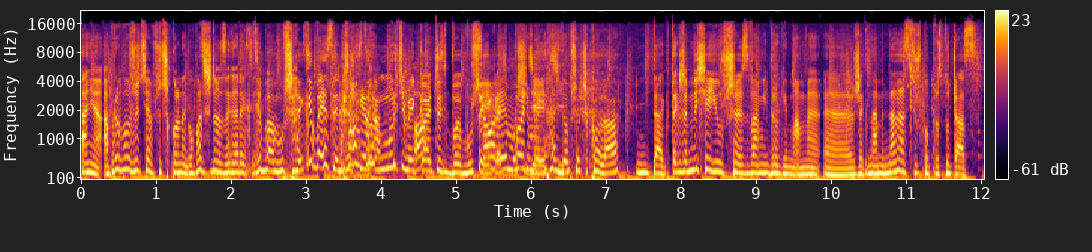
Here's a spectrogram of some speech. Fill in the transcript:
Ania, a propos życia przedszkolnego, patrz na zegarek, chyba muszę, chyba jest ten czas, Chyba. chyba. musimy kończyć, bo muszę jechać Sorry, po musimy dzieci. jechać do przedszkola. Tak, także my się już z wami, drogie mamy, e, żegnamy. Na nas już po prostu czas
